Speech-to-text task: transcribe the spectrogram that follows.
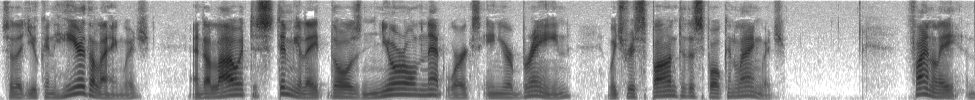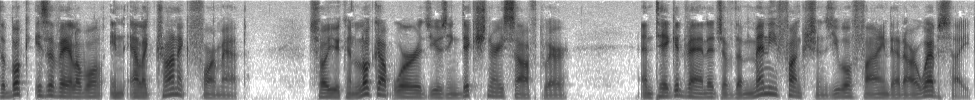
so that you can hear the language and allow it to stimulate those neural networks in your brain which respond to the spoken language. Finally, the book is available in electronic format, so you can look up words using dictionary software and take advantage of the many functions you will find at our website,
